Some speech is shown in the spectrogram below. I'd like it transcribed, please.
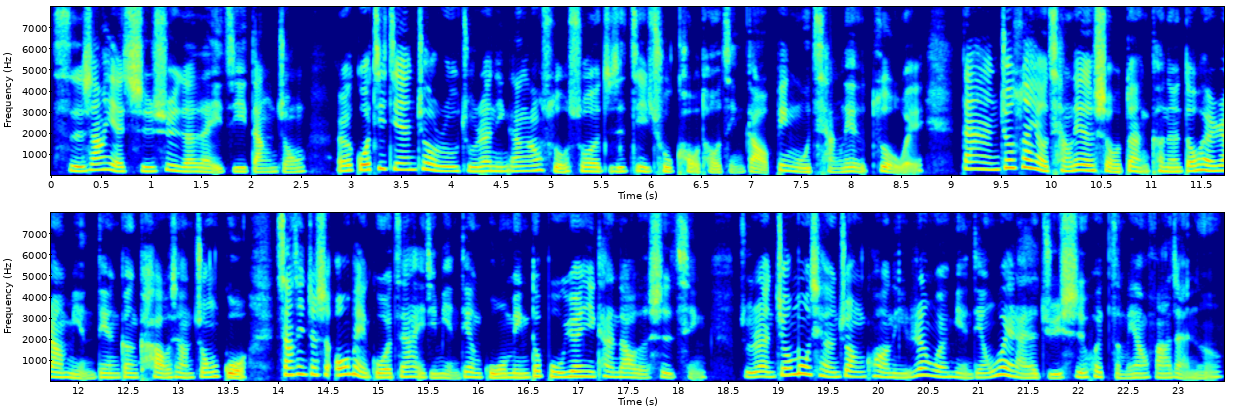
死伤也持续的累积当中。而国际间，就如主任您刚刚所说的，只是寄出口头警告，并无强烈的作为。但就算有强烈的手段，可能都会让缅甸更靠向中国。相信这是欧美国家以及缅甸国民都不愿意看到的事情。主任，就目前的状况，你认为缅甸未来的局势会怎么样发展呢？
